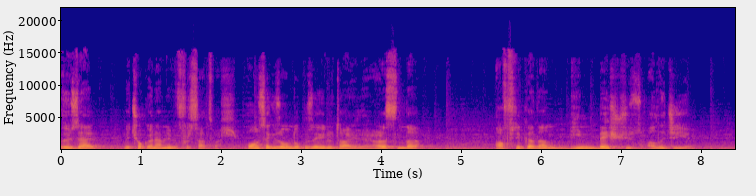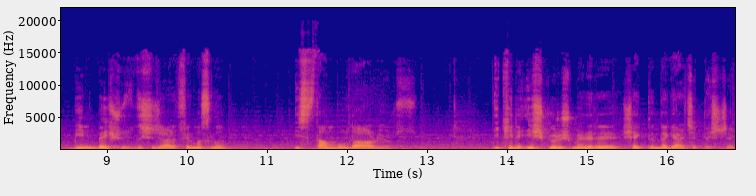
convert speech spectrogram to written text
özel ve çok önemli bir fırsat var. 18-19 Eylül tarihleri arasında Afrika'dan 1500 alıcıyı, 1500 dış ticaret firmasını İstanbul'da ağırlıyoruz. İkili iş görüşmeleri şeklinde gerçekleşecek.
